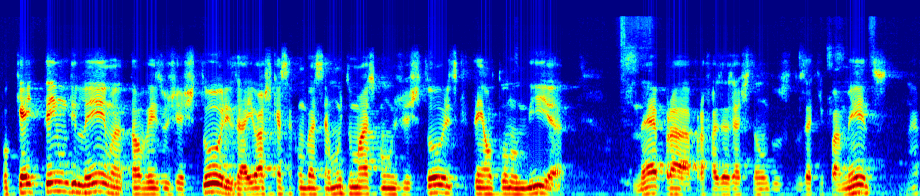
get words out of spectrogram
Porque aí tem um dilema, talvez os gestores, aí eu acho que essa conversa é muito mais com os gestores que têm autonomia, né, para fazer a gestão dos, dos equipamentos, né?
